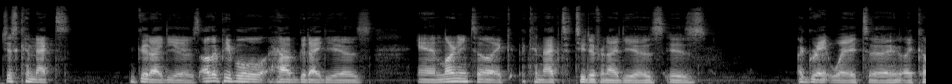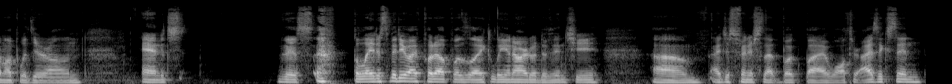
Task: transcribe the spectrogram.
just connect good ideas. Other people have good ideas, and learning to like connect two different ideas is a great way to like come up with your own. And it's this the latest video I put up was like Leonardo da Vinci. Um, I just finished that book by Walter Isaacson,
